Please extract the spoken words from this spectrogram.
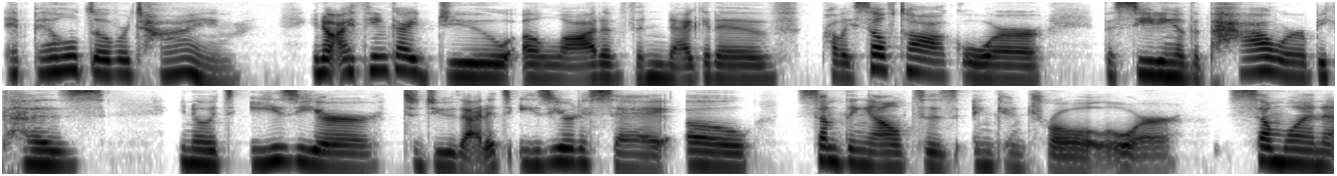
It builds over time. You know, I think I do a lot of the negative, probably self talk or the ceding of the power because, you know, it's easier to do that. It's easier to say, oh, something else is in control or someone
